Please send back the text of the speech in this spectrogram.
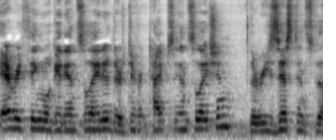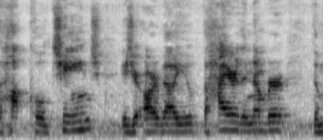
everything will get insulated. There's different types of insulation. The resistance to the hot cold change is your R value. The higher the number, the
